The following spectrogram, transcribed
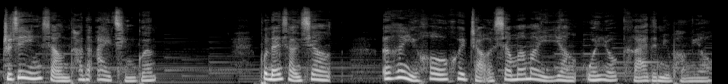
直接影响他的爱情观，不难想象，恩恩以后会找像妈妈一样温柔可爱的女朋友，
